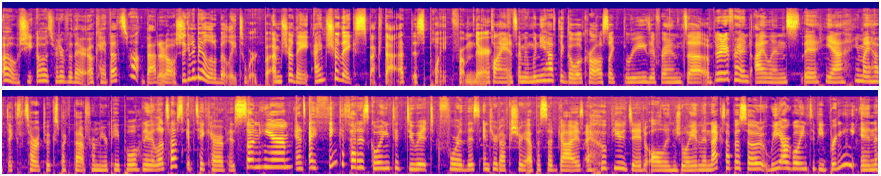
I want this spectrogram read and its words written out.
Oh, she... Oh, it's right over there. Okay, that's not bad at all. She's gonna be a little bit late to work, but I'm sure they... I'm sure they expect that at this point from their clients. I mean, when you have to go across like three different, uh, three different islands, eh, yeah, you might have to start to expect that from your people. Anyway, let's have Skip take care of his son here. And I think that is going to do it for this introductory episode, guys. I hope you did all enjoy. In the next episode, we are going to be bringing in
